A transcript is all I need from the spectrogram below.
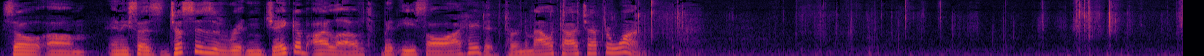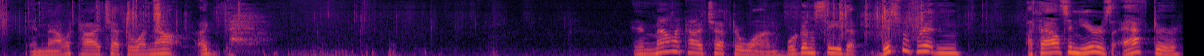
So, um, and he says, just as is written, Jacob I loved, but Esau I hated. Turn to Malachi chapter 1. In Malachi chapter 1. Now, uh, in Malachi chapter 1, we're going to see that this was written a thousand years after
